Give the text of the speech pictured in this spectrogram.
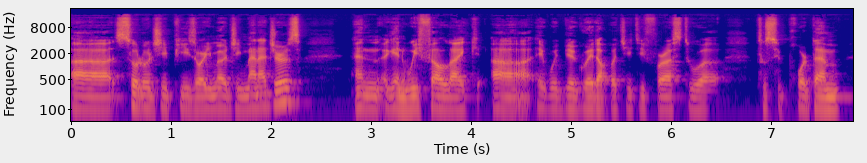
uh, solo GPs or emerging managers. And again, we felt like uh, it would be a great opportunity for us to uh, to support them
